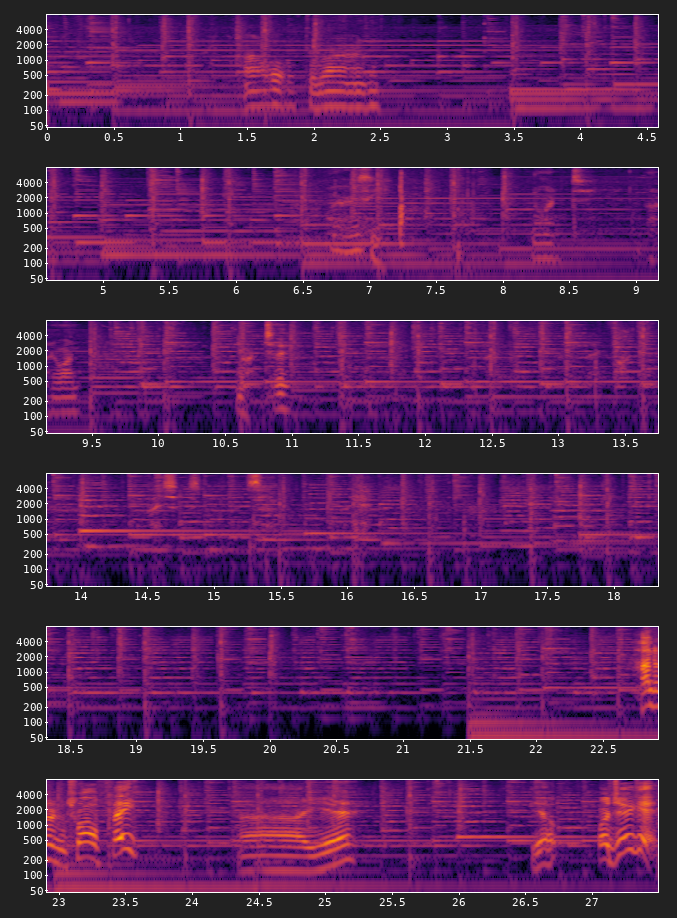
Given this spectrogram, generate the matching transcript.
I walked alone. Where is he? 90, 91, 92, 96, 97. Okay. Hundred and twelve feet. Uh, yeah. Yep. What'd you get?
